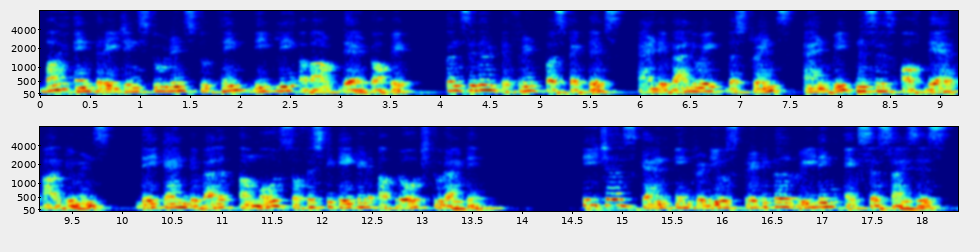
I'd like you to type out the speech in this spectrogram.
By encouraging students to think deeply about their topic, consider different perspectives and evaluate the strengths and weaknesses of their arguments, they can develop a more sophisticated approach to writing. Teachers can introduce critical reading exercises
